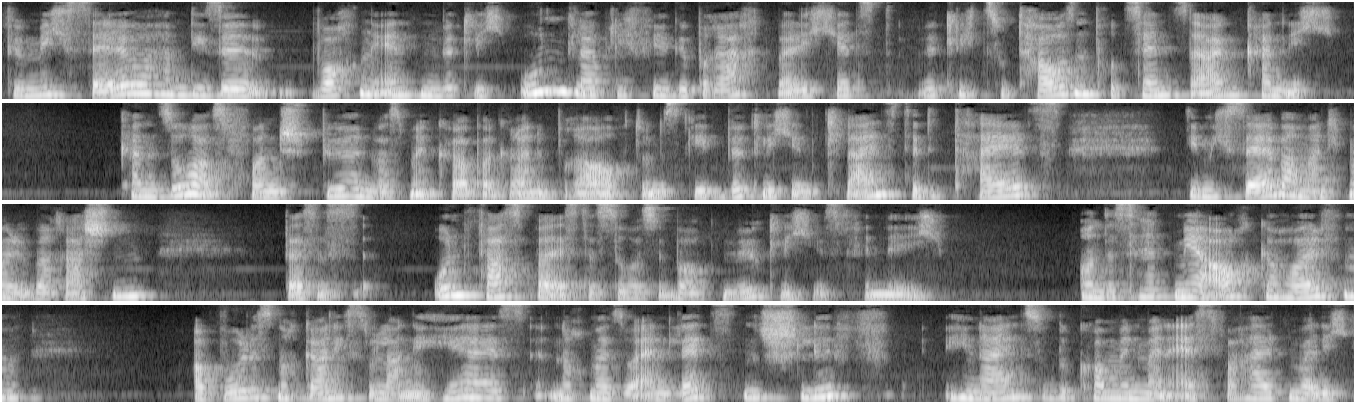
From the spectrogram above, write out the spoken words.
für mich selber haben diese Wochenenden wirklich unglaublich viel gebracht, weil ich jetzt wirklich zu 1000 Prozent sagen kann, ich kann sowas von spüren, was mein Körper gerade braucht. Und es geht wirklich in kleinste Details, die mich selber manchmal überraschen, dass es unfassbar ist, dass sowas überhaupt möglich ist, finde ich. Und es hat mir auch geholfen, obwohl es noch gar nicht so lange her ist, nochmal so einen letzten Schliff hineinzubekommen in mein Essverhalten, weil ich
